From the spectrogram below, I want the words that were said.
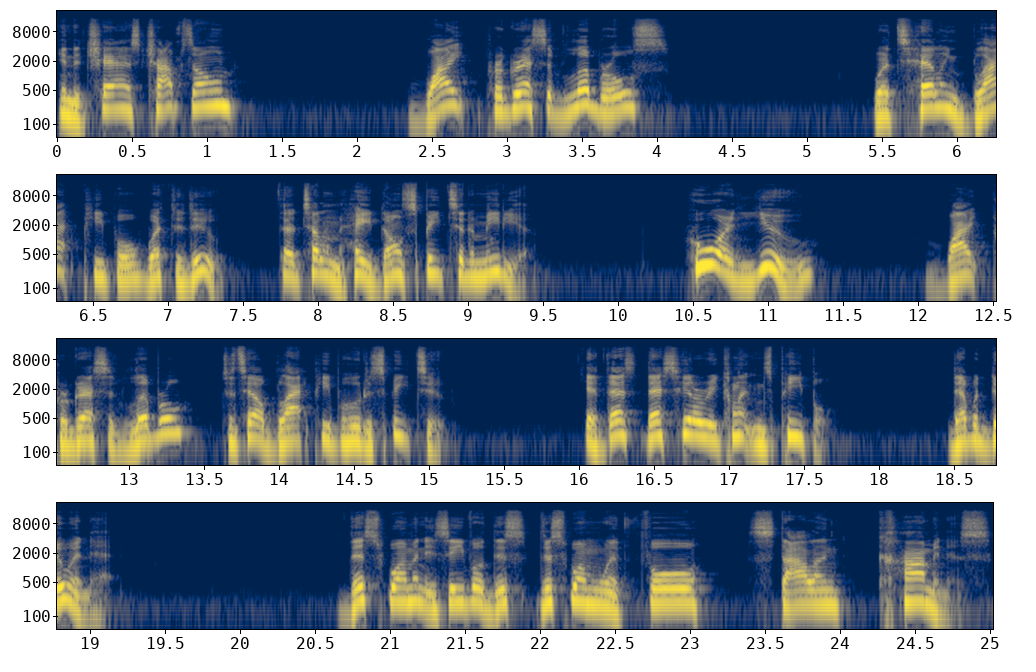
in the Chaz Chop Zone, white progressive liberals were telling black people what to do. They're telling them, hey, don't speak to the media. Who are you, white progressive liberal, to tell black people who to speak to? Yeah, that's that's Hillary Clinton's people that were doing that. This woman is evil. This this woman went full Stalin communist.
